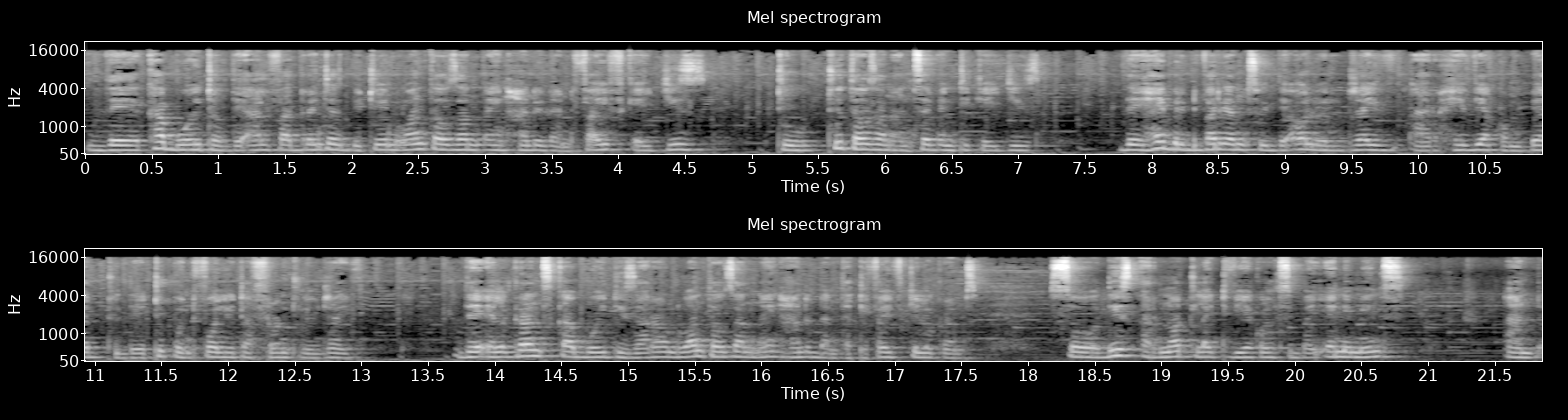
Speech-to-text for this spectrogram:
The cab weight of the Alphard ranges between 1905 kgs to 2070 kgs. The hybrid variants with the all-wheel drive are heavier compared to the 2.4 liter front-wheel drive. The Elgrand's cab weight is around 1935 kilograms. So these are not light vehicles by any means and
